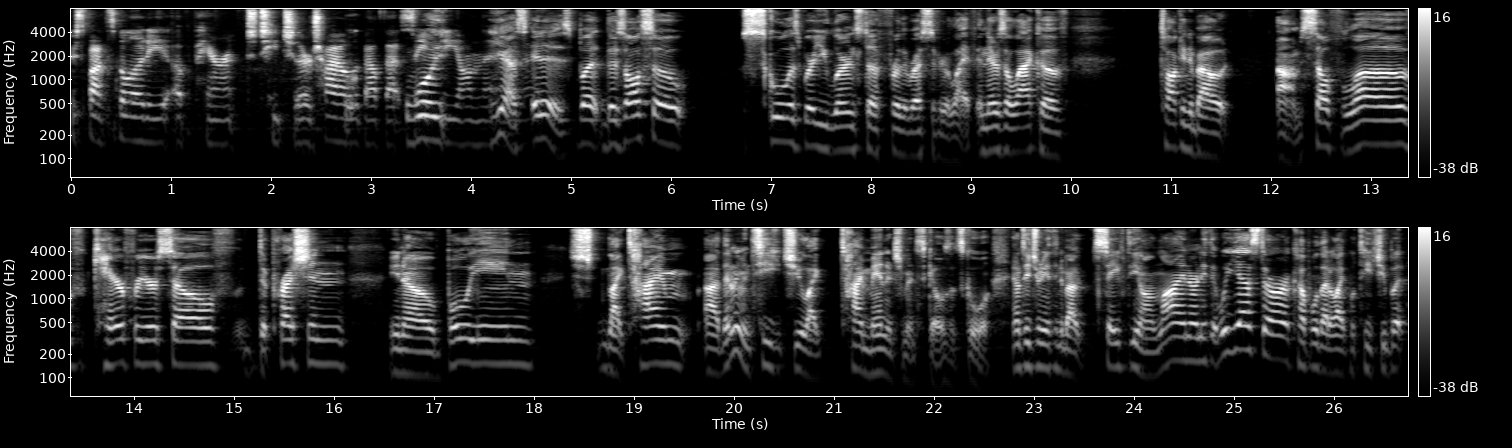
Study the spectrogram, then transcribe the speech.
responsibility of a parent to teach their child about that Well, safety on the Yes, internet. it is. But there's also school is where you learn stuff for the rest of your life, and there's a lack of talking about um, self love, care for yourself, depression, you know, bullying. sh- Like time, uh, they don't even teach you like time management skills at school. They don't teach you anything about safety online or anything. Well, yes, there are a couple that like will teach you, but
